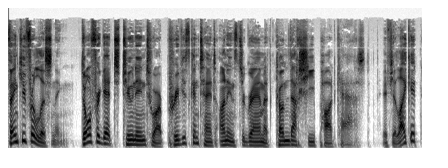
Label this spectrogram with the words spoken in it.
Thank you for listening. Don't forget to tune in to our previous content on Instagram at Comme d'Archi Podcast. If you like it,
